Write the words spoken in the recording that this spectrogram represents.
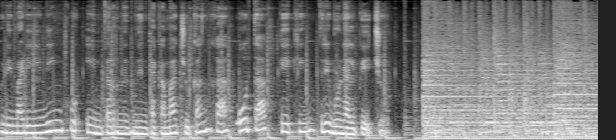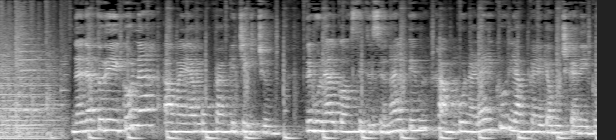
rimari ninku, internet nintakamachu kanja, uta, kikin, tribunal pichu. Nayaturikuna, amayakunkankichikchu. Tribunal Constitucional pim, hampunarayku, llamkaykamuchkaniku.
